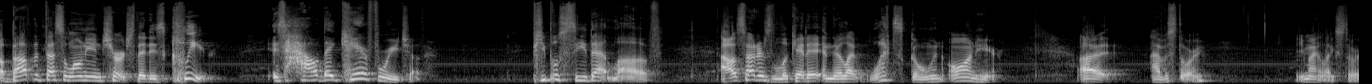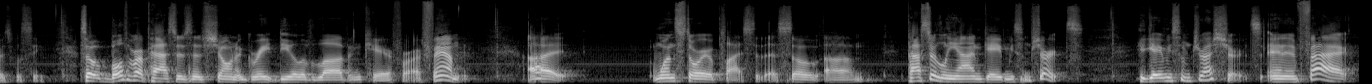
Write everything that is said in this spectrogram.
about the Thessalonian church that is clear is how they care for each other. People see that love. Outsiders look at it and they're like, what's going on here? Uh, I have a story. You might like stories, we'll see. So, both of our pastors have shown a great deal of love and care for our family. Uh, one story applies to this. So, um, Pastor Leon gave me some shirts. He gave me some dress shirts. And in fact,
